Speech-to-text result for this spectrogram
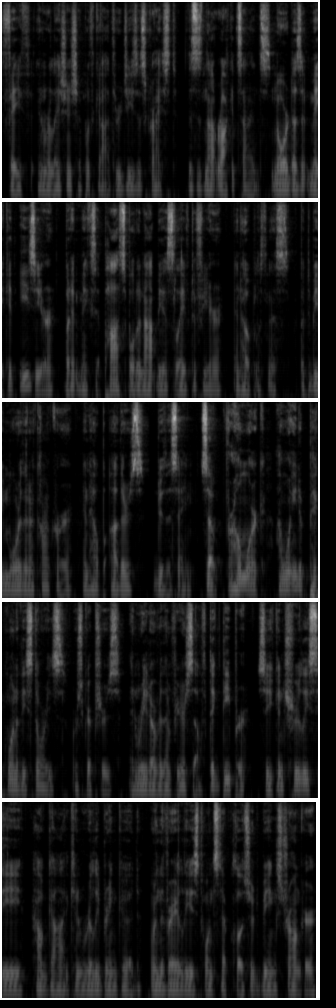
faith, and relationship with God through Jesus Christ. This is not rocket science, nor does it make it easier, but it makes it possible to not be a slave to fear and hopelessness, but to be more than a conqueror and help others do the same. So, for homework, I want you to pick one of these stories or scriptures and read over them for yourself. Dig deeper so you can truly see how God can really bring good, or in the very least, one step closer to being stronger,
